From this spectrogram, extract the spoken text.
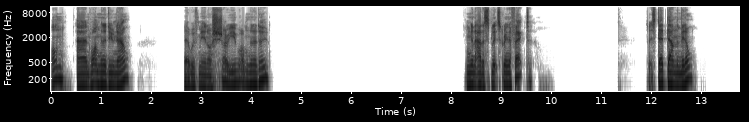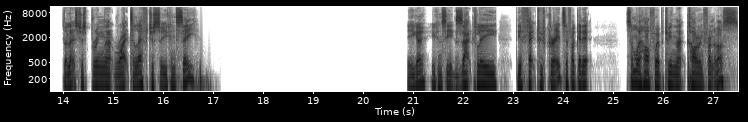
on. And what I'm going to do now, bear with me and I'll show you what I'm going to do. I'm going to add a split screen effect. So it's dead down the middle. So let's just bring that right to left just so you can see. There you go. You can see exactly the effect we've created. So if I get it somewhere halfway between that car in front of us,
